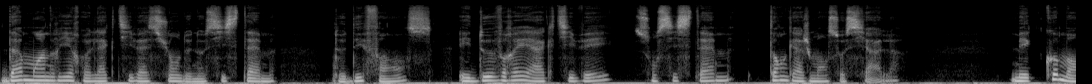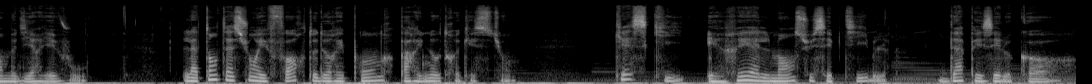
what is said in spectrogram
d'amoindrir l'activation de nos systèmes de défense et devrait activer son système d'engagement social. Mais comment me diriez-vous? La tentation est forte de répondre par une autre question. Qu'est-ce qui est réellement susceptible d'apaiser le corps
